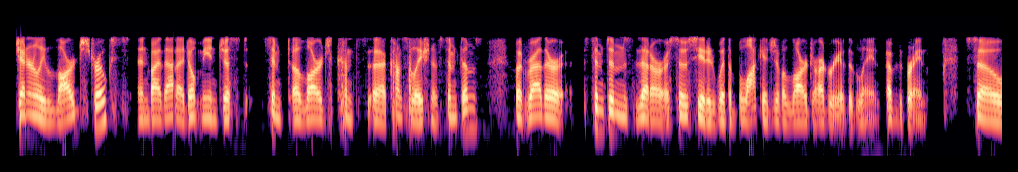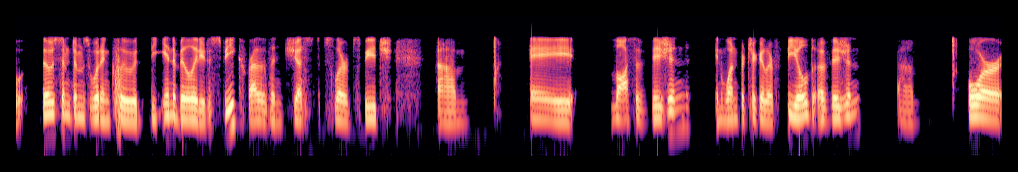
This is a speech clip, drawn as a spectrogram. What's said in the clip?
generally large strokes, and by that I don't mean just a large cons- uh, constellation of symptoms, but rather symptoms that are associated with a blockage of a large artery of the brain. Of the brain. So those symptoms would include the inability to speak rather than just slurred speech, um, a loss of vision in one particular field of vision, um, or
